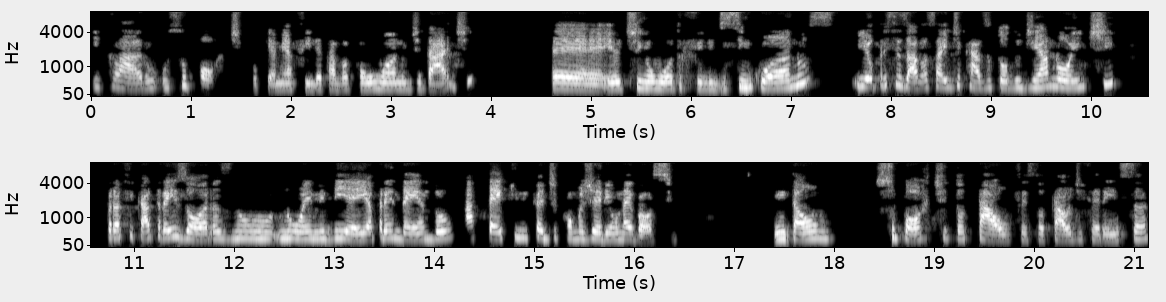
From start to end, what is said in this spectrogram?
e, claro, o suporte, porque a minha filha estava com um ano de idade, é, eu tinha um outro filho de cinco anos e eu precisava sair de casa todo dia à noite para ficar três horas no, no MBA aprendendo a técnica de como gerir um negócio. Então, suporte total, fez total diferença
